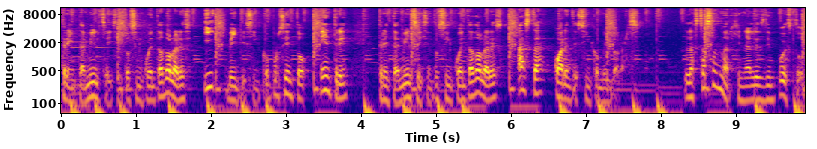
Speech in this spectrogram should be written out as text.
30.650 dólares y 25% entre 30.650 dólares hasta 45.000 dólares. Las tasas marginales de impuestos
